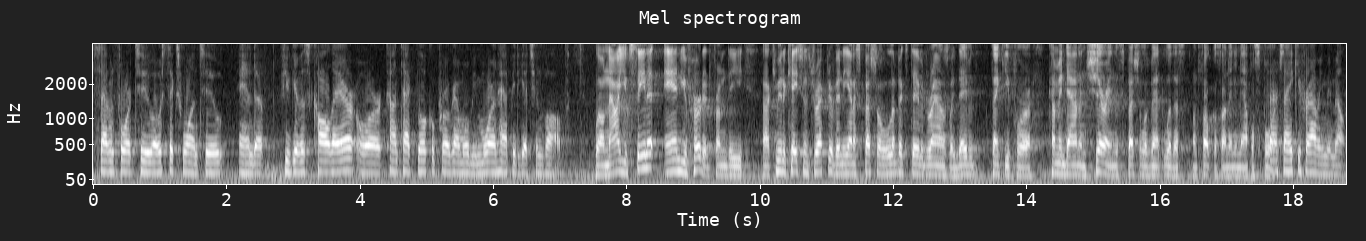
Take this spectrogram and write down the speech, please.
742 0612. And uh, if you give us a call there or contact local program, we'll be more than happy to get you involved. Well, now you've seen it and you've heard it from the uh, Communications Director of Indiana Special Olympics, David Rawnsley. David, thank you for coming down and sharing this special event with us on Focus on Indianapolis Sports. Thank you for having me, Mel.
